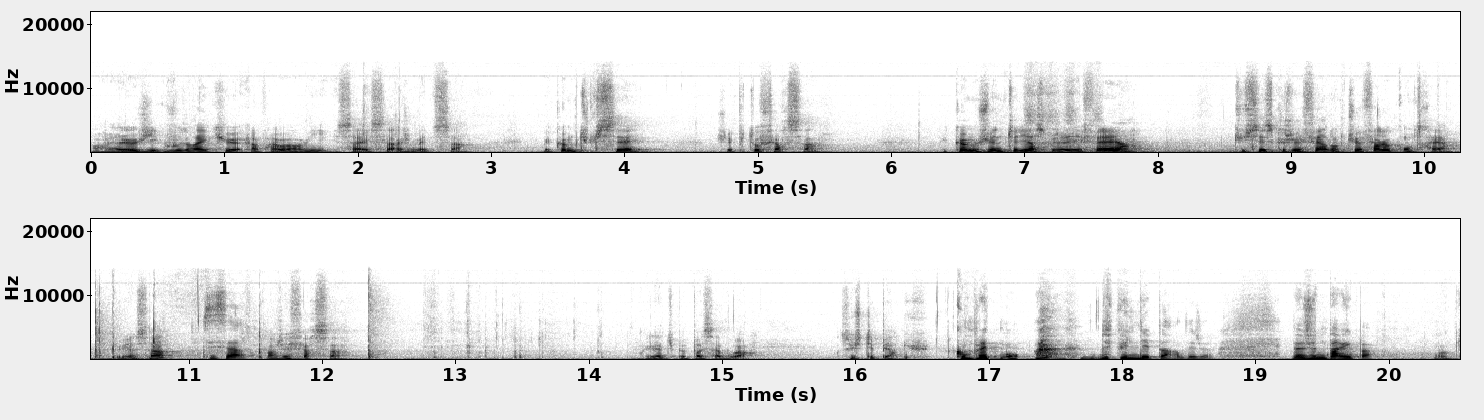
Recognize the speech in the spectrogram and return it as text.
Alors, la logique voudrait que après avoir mis ça et ça, je mette ça. Mais comme tu le sais, je vais plutôt faire ça. Et comme je viens de te dire ce que j'allais faire, tu sais ce que je vais faire, donc tu vas faire le contraire. C'est bien ça? C'est ça. Alors je vais faire ça. Et là, tu peux pas savoir. Si je t'ai perdu. Complètement. Depuis le départ déjà. Ben, je ne parie pas. Ok.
